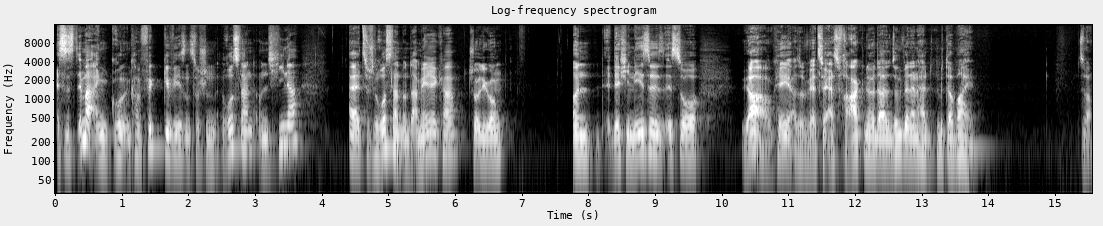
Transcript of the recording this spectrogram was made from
es ist immer ein Konflikt gewesen zwischen Russland und China, äh, zwischen Russland und Amerika, Entschuldigung. Und der Chinese ist so, ja, okay, also wer zuerst fragt, ne, da sind wir dann halt mit dabei. So.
